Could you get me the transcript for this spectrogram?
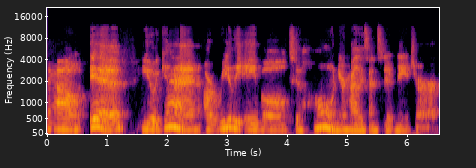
Now, if you again are really able to hone your highly sensitive nature,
